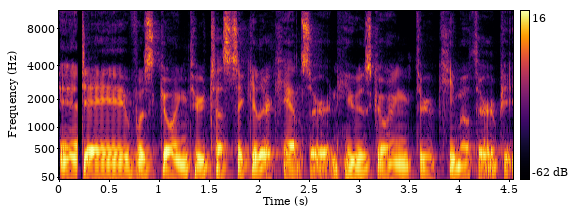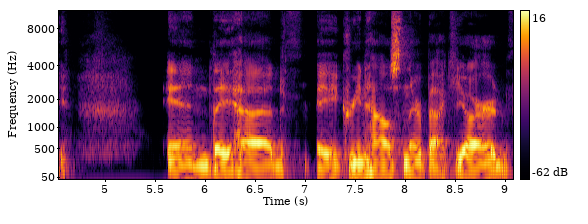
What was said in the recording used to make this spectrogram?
and Dave was going through testicular cancer, and he was going through chemotherapy. And they had a greenhouse in their backyard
